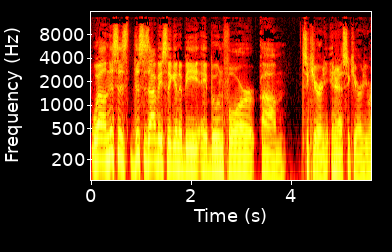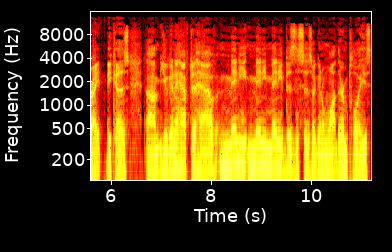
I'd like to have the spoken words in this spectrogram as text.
Well, and this is this is obviously going to be a boon for um, security, internet security, right? Because um, you're going to have to have many, many, many businesses are going to want their employees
